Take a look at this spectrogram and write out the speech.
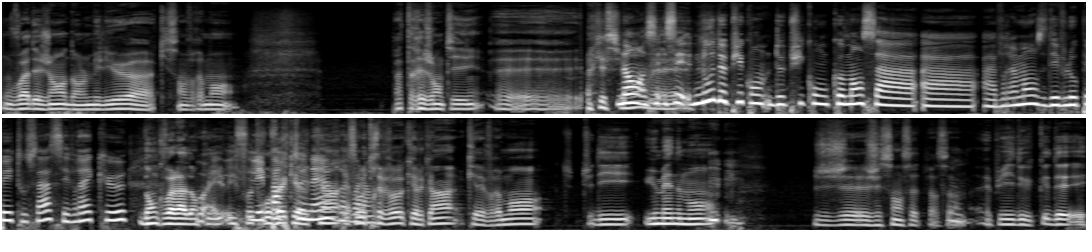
On voit des gens dans le milieu euh, qui sont vraiment pas très gentils. Et... La question, Non, c'est- mais- c'est nous depuis qu'on depuis qu'on commence à, à, à vraiment se développer tout ça, c'est vrai que Donc voilà, donc Ouais, il- faut trouver quelqu'un, il faut voilà. trouver quelqu'un qui est vraiment, tu, tu dis humainement, je, je sens cette personne. Mm. Et puis de- de- et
